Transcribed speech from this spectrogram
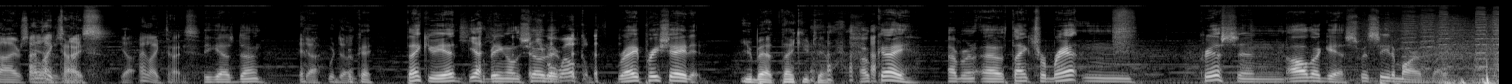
tie or I something. It like was ties. nice. Yeah. I like ties. You guys done? Yeah, we're done. Okay. Thank you, Ed, Yeah. for being on the show You're today. welcome. Ray, appreciate it. You bet. Thank you, Tim. Okay. Uh, thanks for Brent and Chris and all their guests. We'll see you tomorrow, everybody.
